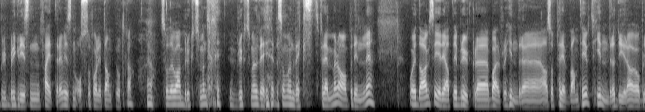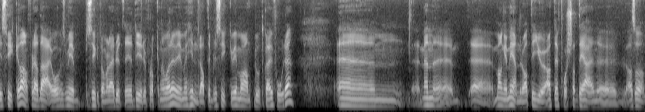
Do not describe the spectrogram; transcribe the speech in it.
blir grisen feitere hvis den også får litt antibiotika. Ja. Så det var brukt som en, brukt som en, som en vekstfremmer da, opprinnelig. Og I dag sier de at de bruker det bare for å hindre altså preventivt hindre dyra å bli syke. da, for Det er jo så mye sykdommer der ute i dyreflokkene våre. Vi må hindre at de blir syke. Vi må ha antibiotika i fôret. Eh, men eh, mange mener at de gjør at det fortsatt det er en, eh, altså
